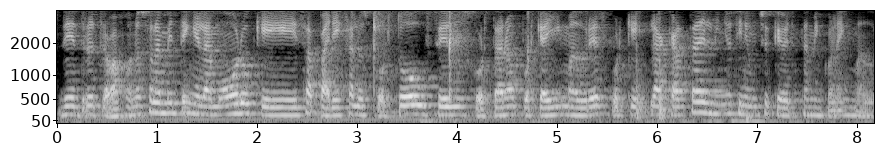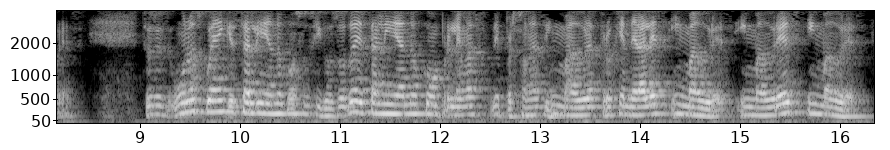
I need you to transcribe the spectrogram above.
dentro del trabajo, no solamente en el amor o que esa pareja los cortó, ustedes los cortaron porque hay inmadurez, porque la carta del niño tiene mucho que ver también con la inmadurez. Entonces, unos pueden que estar lidiando con sus hijos, otros están lidiando con problemas de personas inmaduras, pero generales inmadurez, inmadurez, inmadurez.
